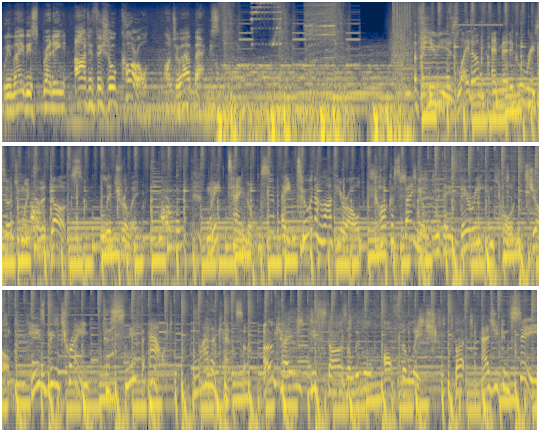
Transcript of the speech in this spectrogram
We may be spreading artificial coral onto our backs. A few years later, and medical research went to the dogs. Literally. Meet Tangles, a two and a half year old Cocker Spaniel with a very important job. He's been trained to sniff out bladder cancer. Okay, his star's a little off the leash, but as you can see,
